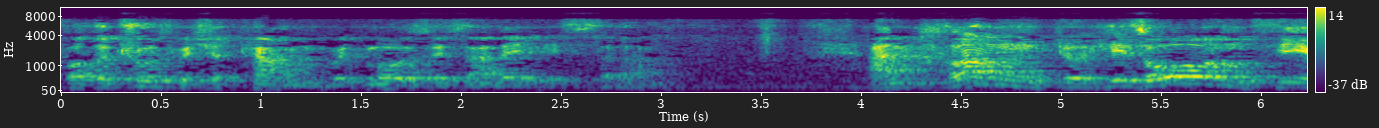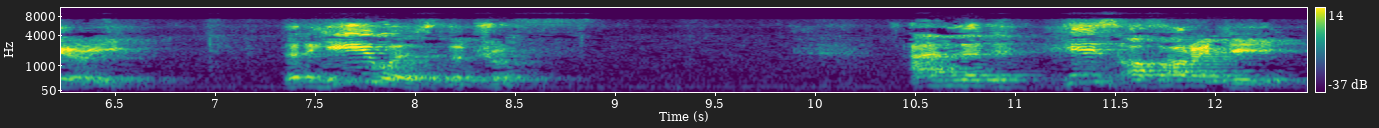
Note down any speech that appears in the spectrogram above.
for the truth which had come with Moses salam, and clung to his own theory that he was the truth, and that his authority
